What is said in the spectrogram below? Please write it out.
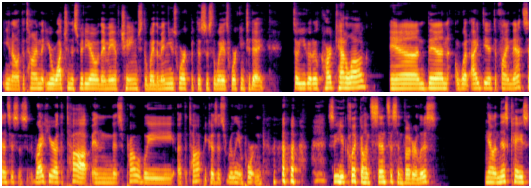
you know, at the time that you're watching this video, they may have changed the way the menus work, but this is the way it's working today. So you go to card catalog and then what I did to find that census is right here at the top and it's probably at the top because it's really important. so you click on census and voter lists. Now in this case,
